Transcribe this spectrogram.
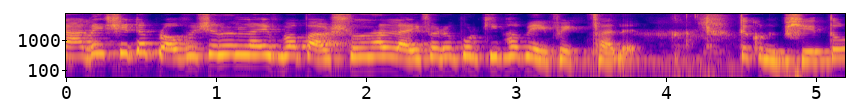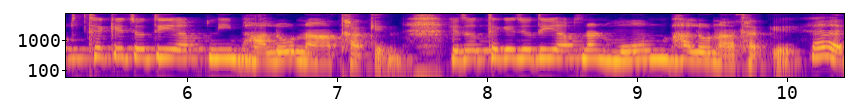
তাদের সেটা প্রফেশনাল লাইফ বা পার্সোনাল লাইফের উপর কীভাবে ইফেক্ট ফেলে? দেখুন ভেতর থেকে যদি আপনি ভালো না থাকেন ভেতর থেকে যদি আপনার মন ভালো না থাকে হ্যাঁ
